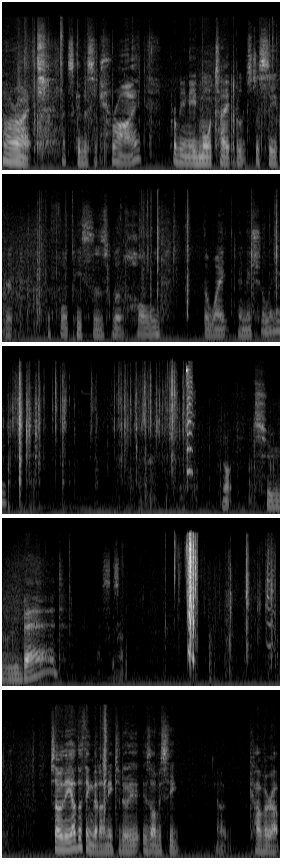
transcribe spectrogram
All right, let's give this a try. Probably need more tape, but let's just see if it, the four pieces will hold the weight initially. Not too bad. So the other thing that I need to do is obviously you know, cover up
